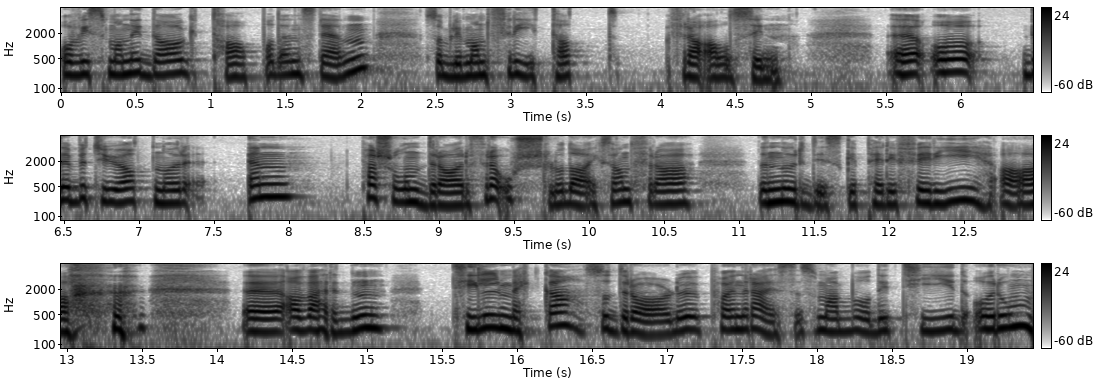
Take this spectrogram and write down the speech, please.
Og hvis man i dag tar på den stenen, så blir man fritatt fra all synd. Eh, og det betyr at når en person drar fra Oslo, da, ikke sant, fra den nordiske periferi av, eh, av verden, til Mekka så drar du på en reise som er både i tid og rom.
